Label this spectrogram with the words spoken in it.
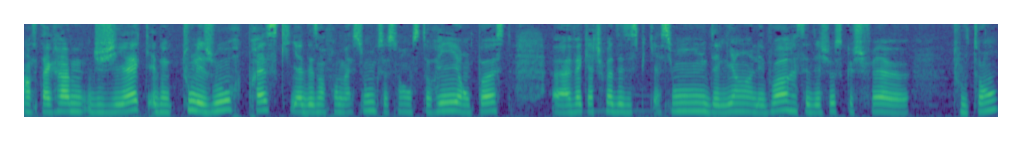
Instagram du GIEC et donc tous les jours, presque, il y a des informations, que ce soit en story, en post, euh, avec à chaque fois des explications, des liens à aller voir et c'est des choses que je fais euh, tout le temps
